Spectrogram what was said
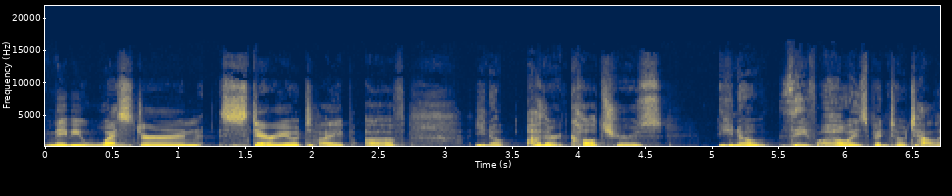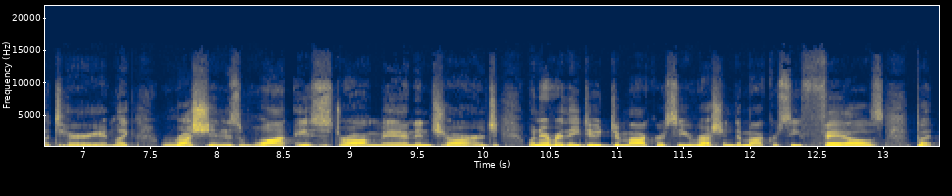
maybe Western stereotype of, you know, other cultures, you know, they've always been totalitarian. Like Russians want a strong man in charge. Whenever they do democracy, Russian democracy fails, but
